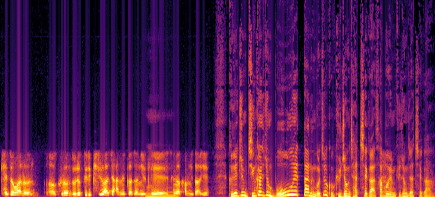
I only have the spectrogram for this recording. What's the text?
개정하는 어, 그런 노력들이 필요하지 않을까 저는 이렇게 음. 생각합니다. 예. 그게 좀 지금까지 좀 모호했다는 거죠? 그 규정 자체가 사보임 규정 자체가.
